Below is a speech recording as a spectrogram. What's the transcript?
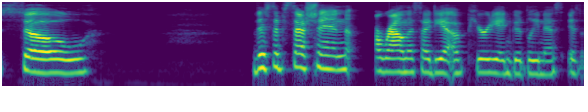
so, this obsession around this idea of purity and goodliness is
